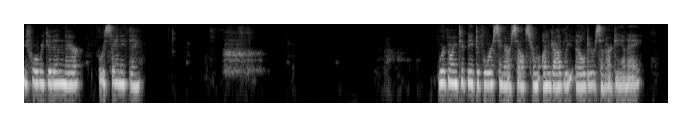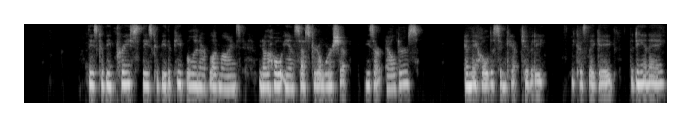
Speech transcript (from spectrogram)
before we get in there, before we say anything. We're going to be divorcing ourselves from ungodly elders in our DNA. These could be priests, these could be the people in our bloodlines, you know, the whole ancestral worship. These are elders, and they hold us in captivity because they gave the DNA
